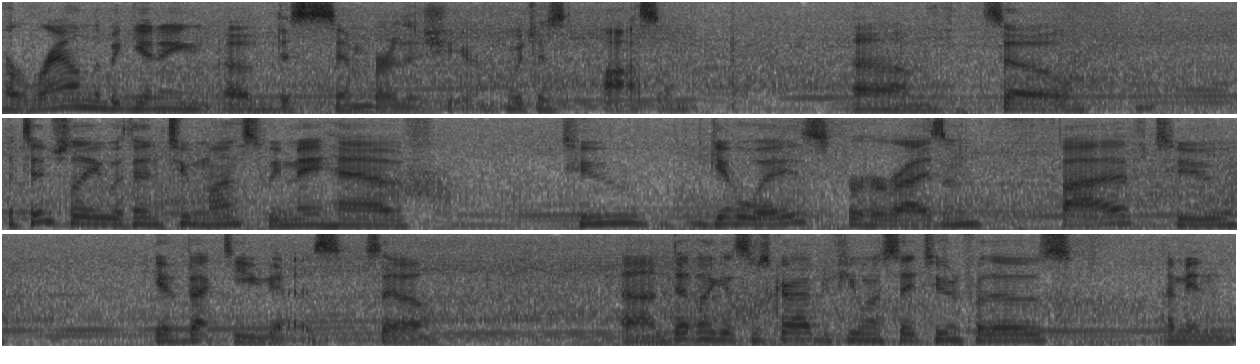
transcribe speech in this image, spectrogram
around the beginning of December this year, which is awesome. Um, so potentially within two months, we may have two giveaways for Horizon 5 to give back to you guys. So um, definitely get subscribed if you want to stay tuned for those. I mean,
